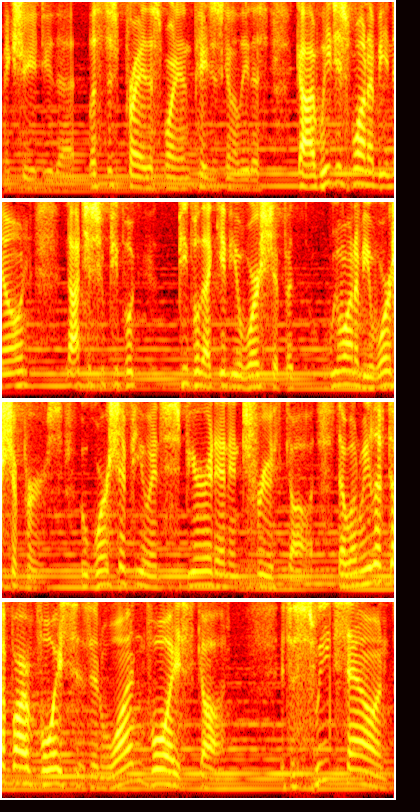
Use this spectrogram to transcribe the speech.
make sure you do that. Let's just pray this morning, and Paige is going to lead us. God, we just want to be known, not just who people people that give you worship, but we want to be worshipers who worship you in spirit and in truth, God. That when we lift up our voices in one voice, God, it's a sweet sound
